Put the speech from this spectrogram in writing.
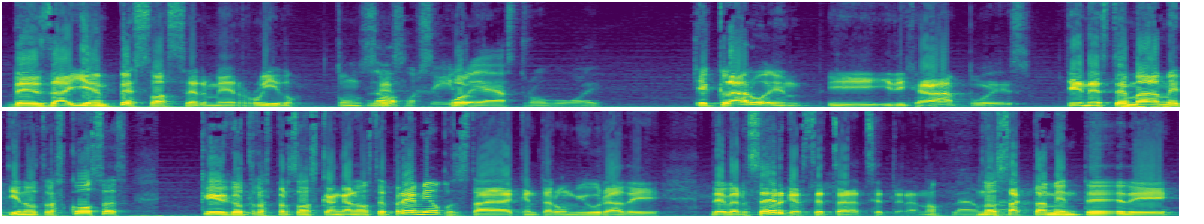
desde ahí empezó a hacerme ruido. Entonces, no, pues sí, güey, Astro Boy. Y claro, y, y, dije, ah, pues tiene este mame, tiene otras cosas que otras personas que han ganado este premio, pues está Kentaro Miura de, de Berserk, etcétera, etcétera, ¿no? no exactamente de,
